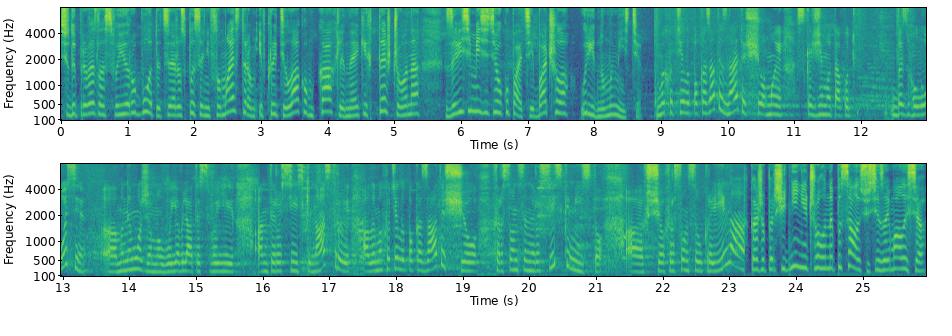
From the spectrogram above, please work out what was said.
Сюди привезла свої роботи. Це розписані фломайстером і вкриті лаком кахлі, на яких те, що вона за вісім місяців окупації бачила у рідному місті. Ми хотіли показати, знаєте, що ми, скажімо так, от безголосі, е, ми не можемо виявляти свої антиросійські настрої, але ми хотіли показати, що Херсон це не російське місто, а що Херсон це Україна. Каже, перші дні нічого не писалось, усі займалися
